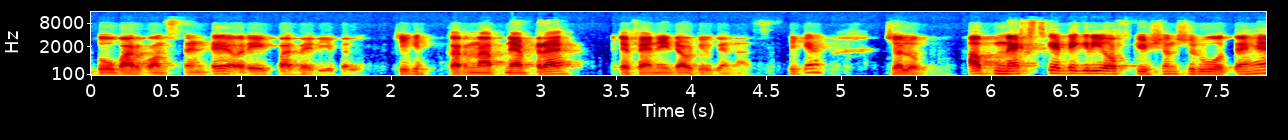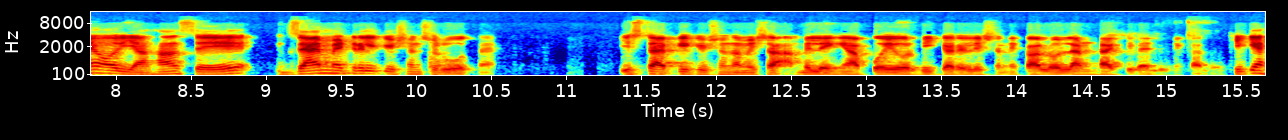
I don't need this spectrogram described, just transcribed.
दो बार कांस्टेंट है और एक बार वेरिएबल है, ठीक है? करना अपने आप try if any doubt you can answer ठीक है? चलो, अब नेक्स्ट कैटेगरी ऑफ़ क्वेश्चन शुरू होते हैं और यहाँ से एग्ज़ाम मेटेरियल क्वेश्चन शुरू होते हैं। इस टाइप के क्वेश्चन हमेशा मिलेंगे। आपको ए और बी का रिलेशन निकालो लैम्डा की वैल्यू निकालो ठीक है?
